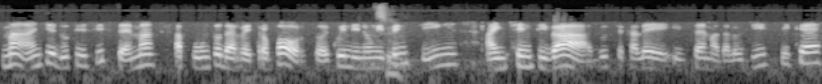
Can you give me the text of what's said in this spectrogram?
ma anche tutto il sistema appunto dal retroporto e quindi non sì. i pensin a incentivare tutto il tema da logistiche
